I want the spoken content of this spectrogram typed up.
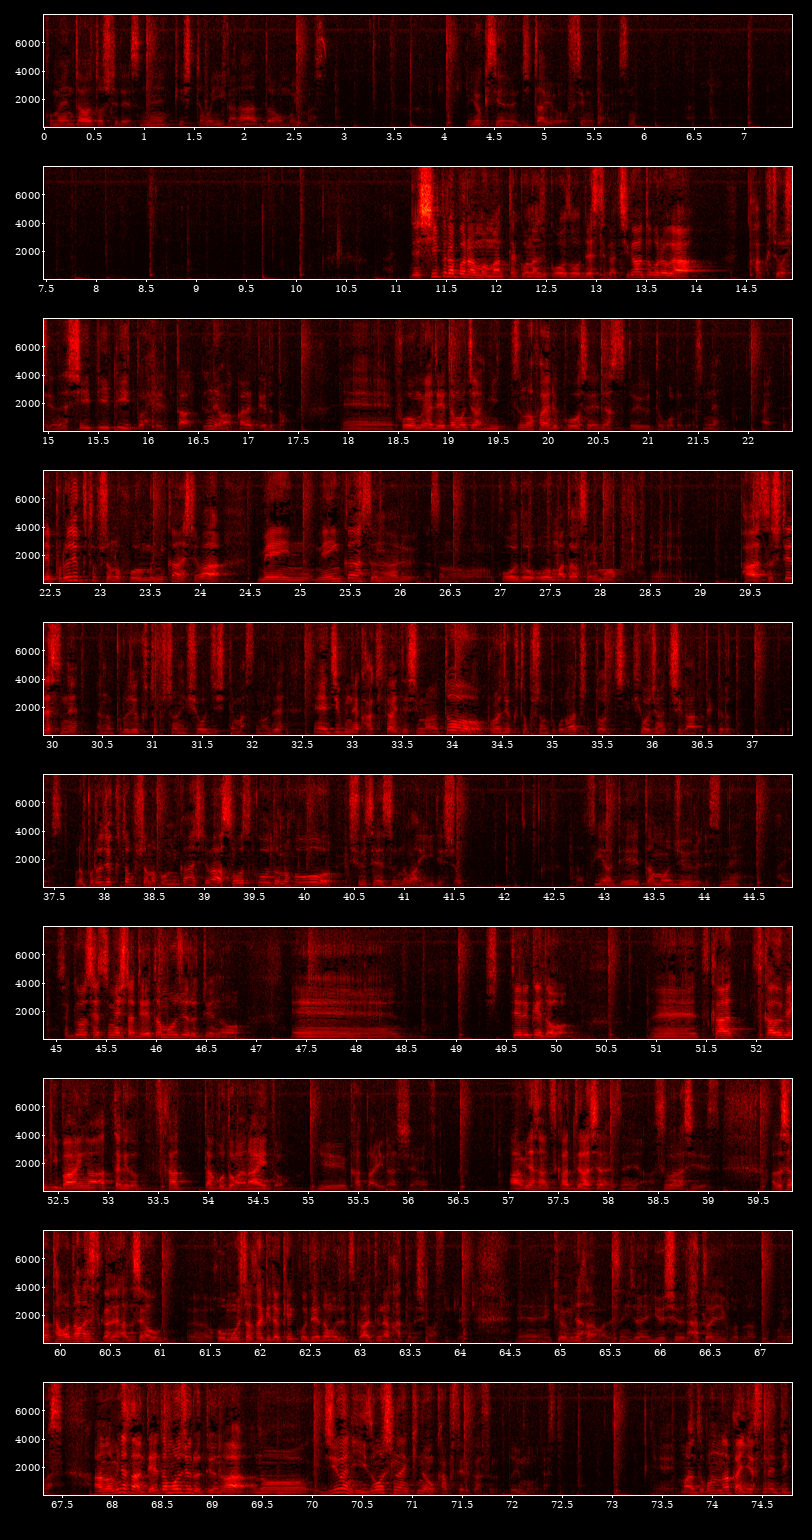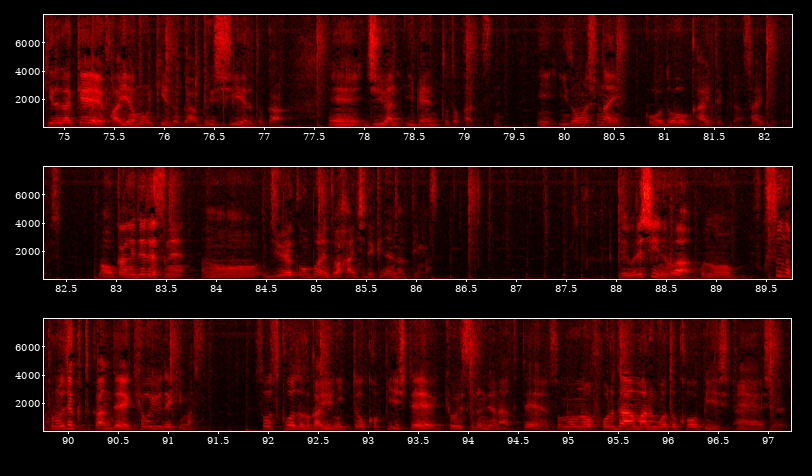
コメンターとしてですね消してもいいかなとは思います。予期せぬ事態を防ぐためですね。で C++ も全く同じ構造ですが違うところが拡張子でね CPP とヘッダーというのに分かれていると、えー、フォームやデータ文字は3つのファイル構成ですというところですね。はい、でプロジェクトオプションのフォームに関してはメインメイン関数のあるそのコードをまたそれも、えー、パースしてですねあのプロジェクトオプションに表示してますので、えー、自分で書き換えてしまうとプロジェクトオプションのところがちょっと表示が違ってくるということです。このプロジェクトオプションのフォームに関してはソースコードの方を修正するのがいいでしょう。次はデータモジュールですね、はい、先ほど説明したデータモジュールというのを、えー、知ってるけどえー、使使うべき場合があったけど使ったことがないという方いらっしゃいますか？あ皆さん使ってらっしゃるんですね。素晴らしいです。私はたまたまですかね。私が訪問した先では結構データ文字使われてなかったりしますんで、えー、今日皆さんはですね非常に優秀だということだと思います。あの皆さんデータモジュールというのはあの自由に依存しない機能をカプセル化するというものです。まあ、そこの中にですねできるだけ FireMonkey とか VCL とか、えー、GUI のイベントとかですねに依存しないコードを書いてくださいということです、まあ、おかげでですねあの重要コンポーネントは配置できないようになっています。で嬉しいのはこの複数のプロジェクト間で共有できます。ソースコードとかユニットをコピーして共有するんじゃなくてそのままフォルダー丸ごとコピーし、えー、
